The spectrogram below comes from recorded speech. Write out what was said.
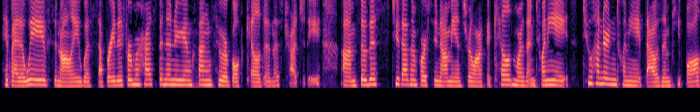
hit by the wave. Sonali was separated from her husband and her young sons, who were both killed in this tragedy. Um, so this 2004 tsunami in Sri Lanka killed more than 28, 228,000 people, uh,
